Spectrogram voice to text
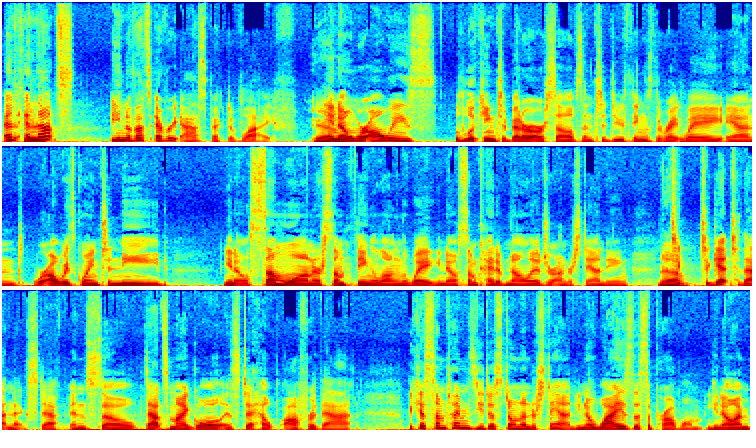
and and that's you know that's every aspect of life Yeah. you know we're always looking to better ourselves and to do things the right way and we're always going to need you know someone or something along the way you know some kind of knowledge or understanding Yeah. to, to get to that next step and so that's my goal is to help offer that because sometimes you just don't understand you know why is this a problem you know i'm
